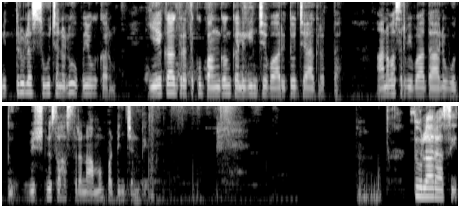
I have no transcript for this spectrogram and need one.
మిత్రుల సూచనలు ఉపయోగకరం. ఏకాగ్రతకు భంగం కలిగించే వారితో జాగ్రత్త. అనవసర వివాదాలు వద్దు. విష్ణు సహస్రనామం పఠించండి. తులారాశి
